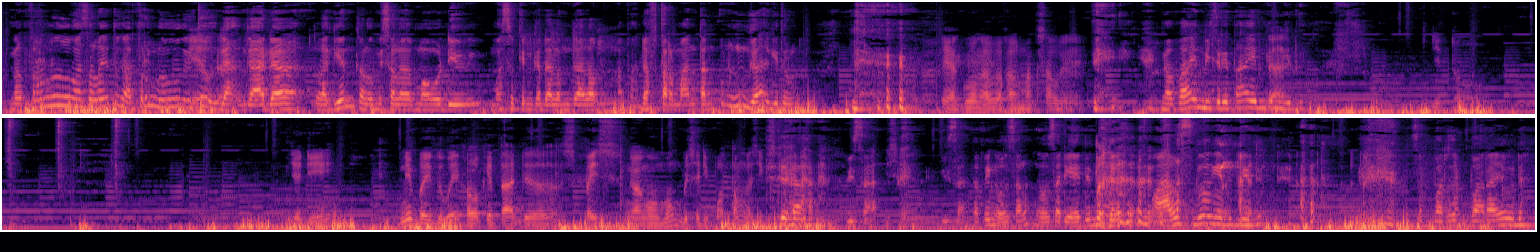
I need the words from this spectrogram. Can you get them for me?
nggak perlu masalah itu nggak perlu. Iya, itu nggak nggak ada lagian kalau misalnya mau dimasukin ke dalam dalam apa daftar mantan pun enggak gitu loh. Ya gua nggak bakal maksa Willy ngapain diceritain kan gitu. Gitu. Jadi ini by the way kalau kita ada space nggak ngomong bisa dipotong nggak sih? Bisa. Bisa. Ya? bisa. Tapi nggak usah lah nggak usah diedit. Males gue ngedit ngedit sebar sebar aja udah.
